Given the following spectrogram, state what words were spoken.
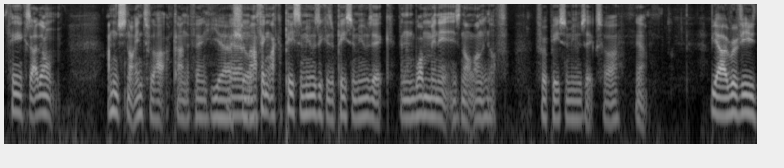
think because I don't, I'm just not into that kind of thing. Yeah, um, sure. I think like a piece of music is a piece of music, and one minute is not long enough for a piece of music. So yeah, yeah, I reviewed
